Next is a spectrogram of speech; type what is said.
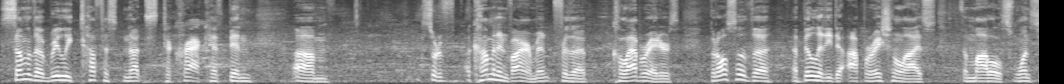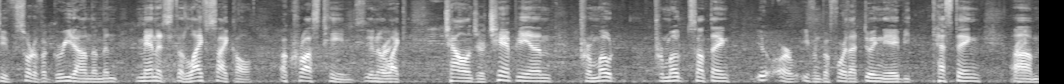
Some of the really toughest nuts to crack have been um, sort of a common environment for the collaborators, but also the ability to operationalize the models once you've sort of agreed on them and manage the life cycle across teams, you know, right. like challenger, champion, promote, promote something, or even before that, doing the A-B testing, right. um,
